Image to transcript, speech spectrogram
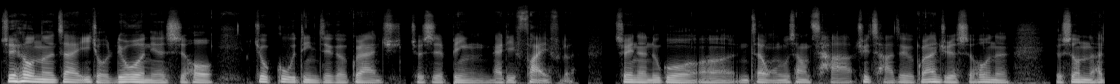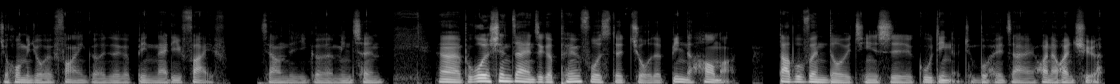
最后呢，在一九六二年的时候就固定这个 Grange 就是 Bin Ninety five 了。所以呢，如果呃你在网络上查去查这个 Grange 的时候呢，有时候呢它就后面就会放一个这个 Bin Ninety five。这样的一个名称，那不过现在这个 Penfolds 的酒的 Bin 的号码，大部分都已经是固定的，就不会再换来换去了。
